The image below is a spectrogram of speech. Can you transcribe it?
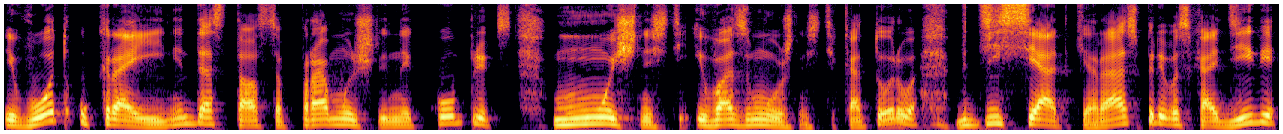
И вот Украине достался промышленный комплекс мощности и возможности которого в десятки раз превосходили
